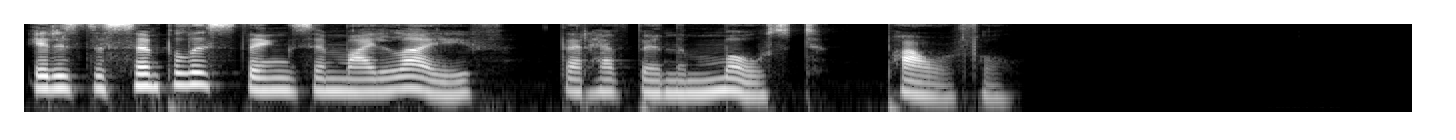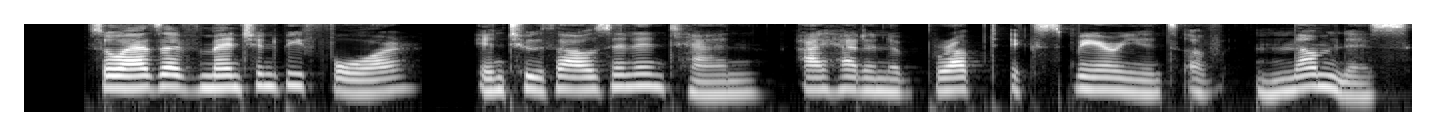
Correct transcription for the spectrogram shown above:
it is the simplest things in my life that have been the most powerful. So, as I've mentioned before, in 2010, I had an abrupt experience of numbness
